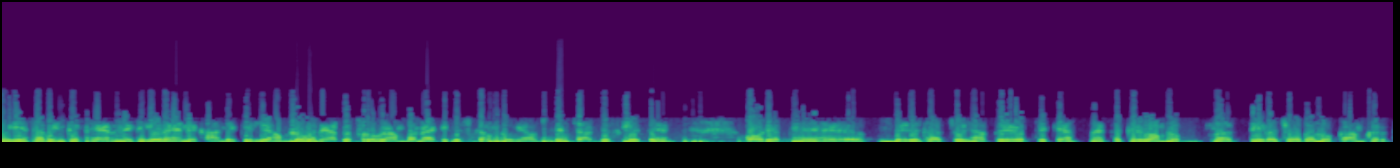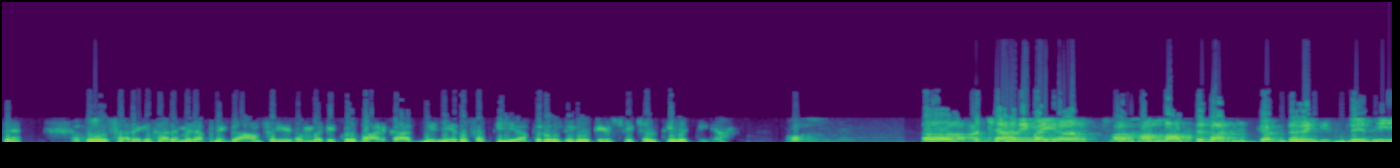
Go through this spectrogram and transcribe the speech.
तो ये सब इनके ठहरने के लिए, रहने, खाने के लिए हम लोगों ने यहाँ पे प्रोग्राम बनाया कि जिसका हम लोग यहाँ उसके चार्जेस लेते हैं। और अपने, मेरे साथ जो यहाँ पे अपने कैंप में तकरीबन हम लोग तेरह, चौदह लोग काम करते हैं। तो सारे के सारे मेरे अपने गाँव से ही संबंधित कोई बाहर का आदमी नहीं है तो सबकी यहाँ पे रोजी रोटी उससे चलती रहती है। अच्छा हरी भाई हम आपसे बातचीत करते हुए इसलिए भी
